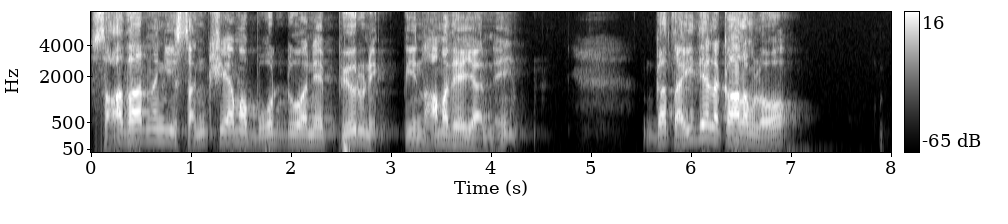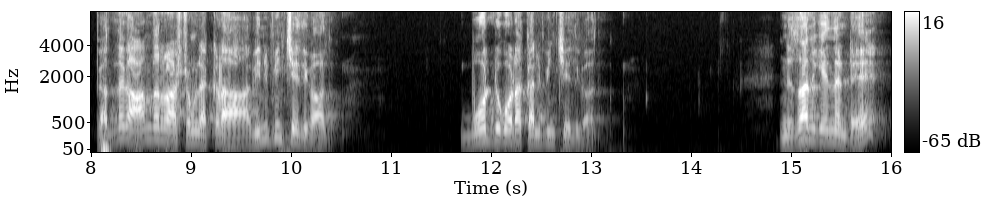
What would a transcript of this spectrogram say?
సాధారణంగా ఈ సంక్షేమ బోర్డు అనే పేరుని ఈ నామధేయాన్ని గత ఐదేళ్ళ కాలంలో పెద్దగా ఆంధ్ర రాష్ట్రంలో ఎక్కడ వినిపించేది కాదు. బోర్డు కూడా కనిపించేది కాదు. నిజానికి ఏంటంటే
